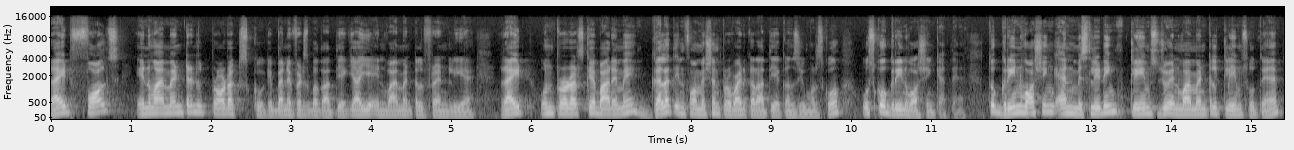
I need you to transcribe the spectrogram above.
राइट फॉल्स इन्वायरमेंटल प्रोडक्ट्स को के बेनिफिट्स बताती है कि ये इन्वायरमेंटल फ्रेंडली है राइट right? उन प्रोडक्ट्स के बारे में गलत इन्फॉर्मेशन प्रोवाइड कराती है कंज्यूमर्स को, उसको ग्रीन वॉशिंग कहते हैं। तो green washing and misleading claims जो इन्वायरमेंटल क्लेम्स होते हैं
